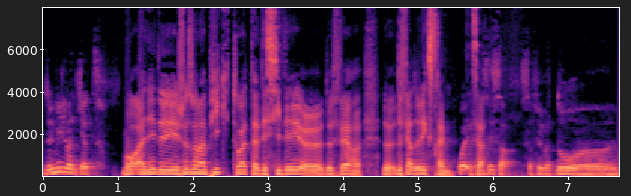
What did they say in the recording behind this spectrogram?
2024. Bon, année des Jeux Olympiques, toi, tu as décidé de faire de, faire de l'extrême, ouais, c'est ça? C'est ça. Ça fait maintenant euh,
